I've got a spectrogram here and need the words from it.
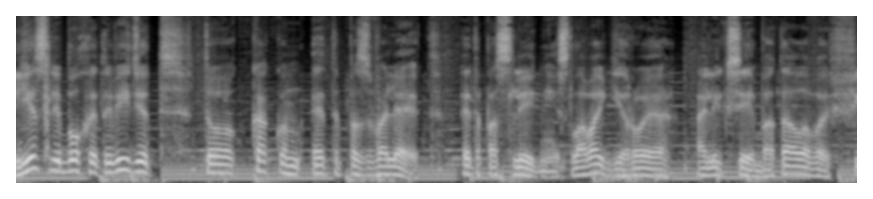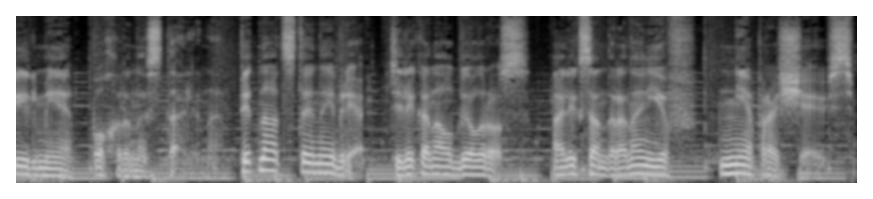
Если Бог это видит, то как он это позволяет? Это последние слова героя Алексея Баталова в фильме «Похороны Сталина». 15 ноября. Телеканал «Белрос». Александр Ананьев «Не прощаюсь».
